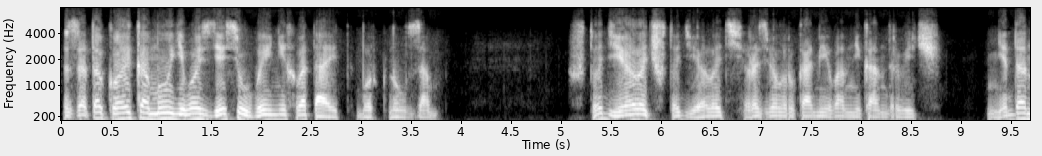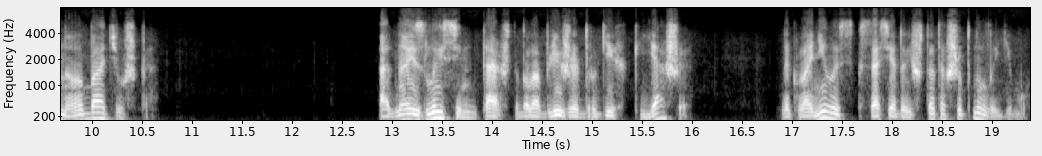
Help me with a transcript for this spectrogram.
«Зато кое-кому его здесь, увы, не хватает», — буркнул зам. «Что делать, что делать?» — развел руками Иван Никандрович. «Не дано, батюшка». Одна из лысин, та, что была ближе других к Яше, наклонилась к соседу и что-то шепнула ему.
